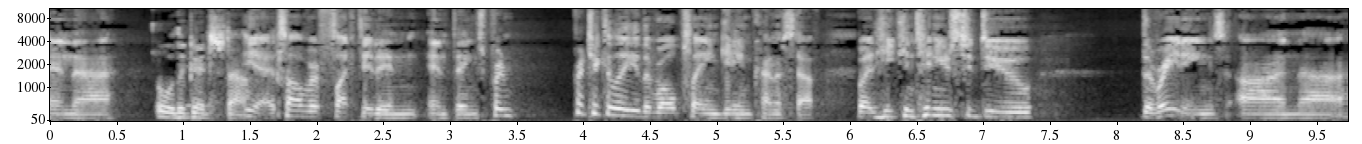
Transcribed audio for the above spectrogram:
and uh, All the good stuff. yeah, it's all reflected in, in things, par- particularly the role playing game kind of stuff. But he continues to do the ratings on uh,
